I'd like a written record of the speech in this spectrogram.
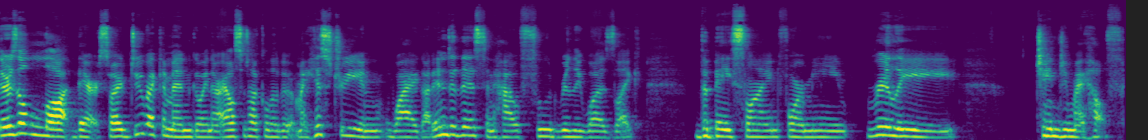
There's a lot there. So I do recommend going there. I also talk a little bit about my history and why I got into this and how food really was like the baseline for me, really changing my health.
